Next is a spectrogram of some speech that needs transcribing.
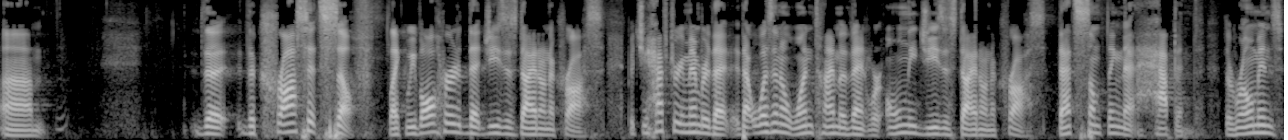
Um, the, the cross itself, like we've all heard that Jesus died on a cross, but you have to remember that that wasn't a one time event where only Jesus died on a cross. That's something that happened. The Romans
